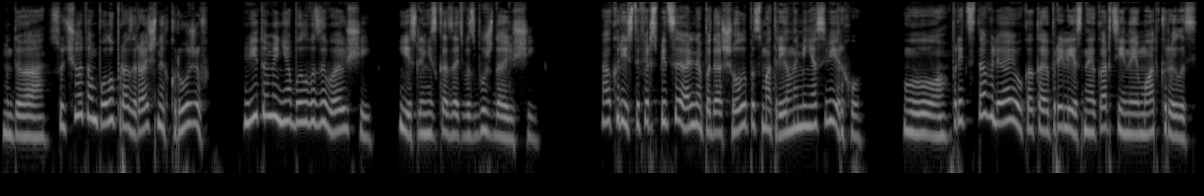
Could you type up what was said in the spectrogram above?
Да, с учетом полупрозрачных кружев, вид у меня был вызывающий, если не сказать возбуждающий. А Кристофер специально подошел и посмотрел на меня сверху. О, представляю, какая прелестная картина ему открылась.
